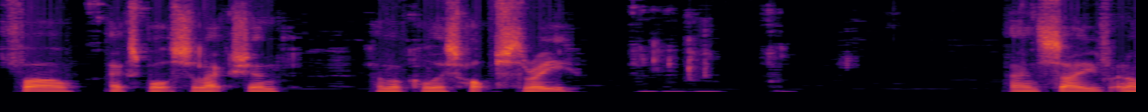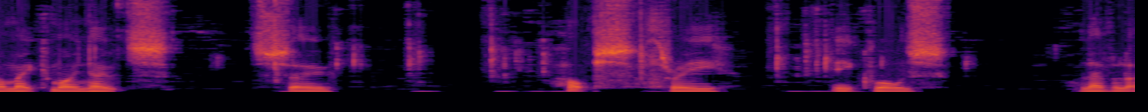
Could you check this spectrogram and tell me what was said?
file export selection and we'll call this hops 3 and save and I'll make my notes. So hops 3 equals leveler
